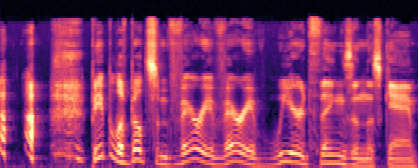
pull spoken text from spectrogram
People have built some very, very weird things in this game.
